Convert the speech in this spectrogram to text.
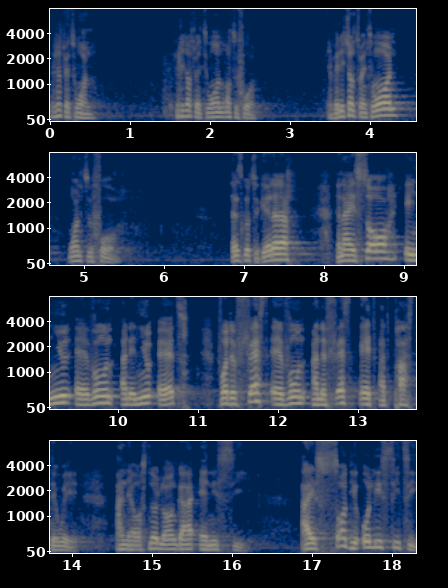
Revelation 21. Revelation 21, 1 to 4. Revelation 21, 1 to 4. Let's go together. And I saw a new heaven and a new earth, for the first heaven and the first earth had passed away, and there was no longer any sea. I saw the holy city,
